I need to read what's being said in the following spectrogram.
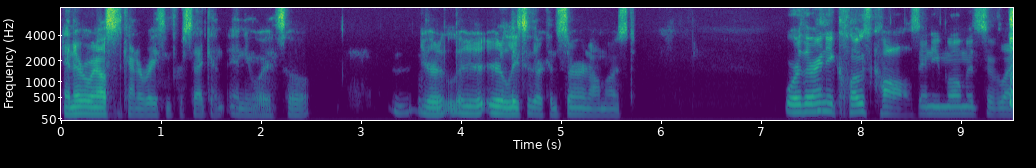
and everyone else is kind of racing for second anyway. So you're you're at least their concern almost. Were there any close calls? Any moments of like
